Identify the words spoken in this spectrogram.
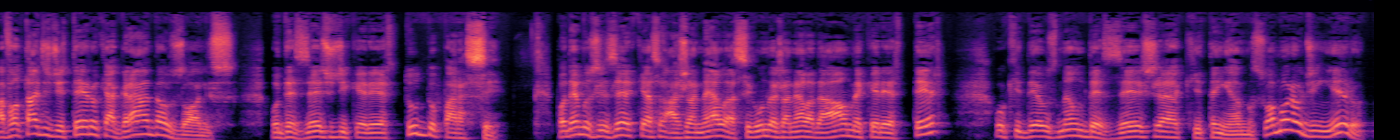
a vontade de ter o que agrada aos olhos, o desejo de querer tudo para si. Podemos dizer que a janela, a segunda janela da alma é querer ter o que Deus não deseja que tenhamos. O amor ao dinheiro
